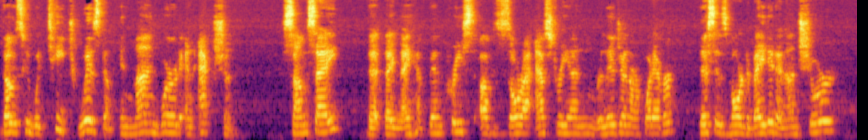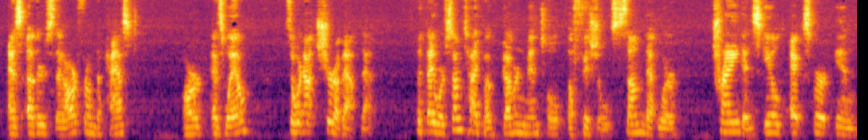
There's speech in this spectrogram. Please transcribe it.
those who would teach wisdom in mind, word, and action. Some say that they may have been priests of Zoroastrian religion or whatever. This is more debated and unsure, as others that are from the past are as well. So we're not sure about that. But they were some type of governmental officials, some that were trained and skilled, expert in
